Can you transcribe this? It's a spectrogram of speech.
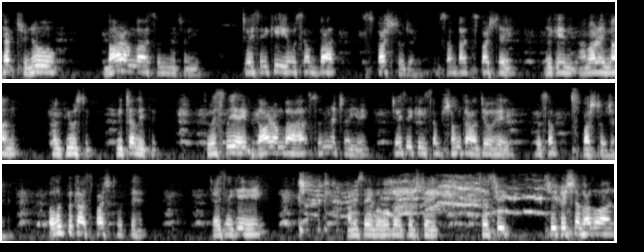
तत्नु बारम्बार सुनना चाहिए। जैसे कि वो सब बात स्पष्ट हो जाएगा वो सब बात स्पष्ट है, लेकिन हमारे मन कंफ्यूज है, विचलित है। तो इसलिए बारम्बार सुनना चाहिए। जैसे कि सब शंका जो है, वो सब स्पष्ट हो जाएगा। बहुत प्रकार स्पष्ट होते हैं। जैसे कि हमसे बहुत लोग पूछते श्री श्री कृष्ण भगवान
